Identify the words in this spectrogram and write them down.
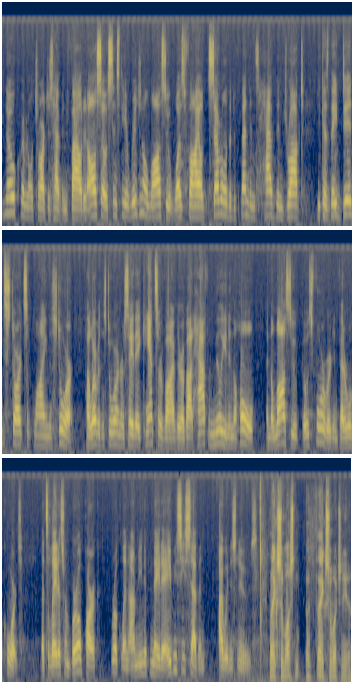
no criminal charges have been filed, and also, since the original lawsuit was filed, several of the defendants have been dropped because they did start supplying the store. However, the store owners say they can't survive. They're about half a million in the hole, and the lawsuit goes forward in federal court. That's the latest from Borough Park, Brooklyn. I'm Nina Pineda, ABC 7 Eyewitness News. Thanks so much. Uh, thanks so much, Nina.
